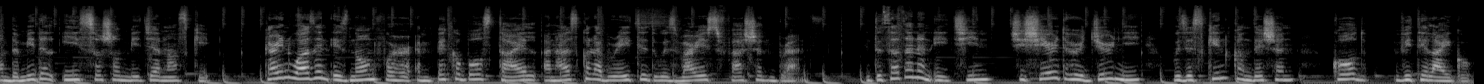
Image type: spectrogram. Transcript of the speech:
on the Middle East social media landscape. Karen Wazen is known for her impeccable style and has collaborated with various fashion brands. In 2018, she shared her journey with a skin condition called vitiligo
